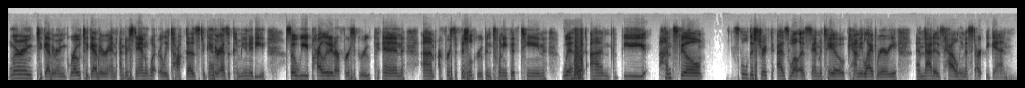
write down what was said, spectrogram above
learn together and grow together and understand what early talk does together as a community. So we piloted our first group in um, our first official group in 2015 with um, the huntsville school district as well as san mateo county library and that is how lena start began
